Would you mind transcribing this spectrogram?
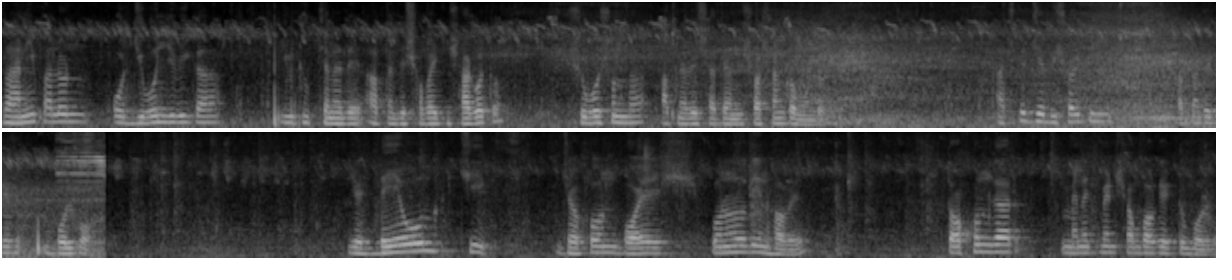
প্রাণী পালন ও জীবন জীবিকা ইউটিউব চ্যানেলে আপনাদের সবাইকে স্বাগত। শুভ সন্ধ্যা, আপনাদের সাথে আমি শশাঙ্ক মণ্ডল। আজকের যে বিষয়টি আপনাদেরকে বলব, যে ডে ওল্ড চিক্স যখন বয়স পনেরো দিন হবে, তখনকার ম্যানেজমেন্ট সম্পর্কে একটু বলব।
